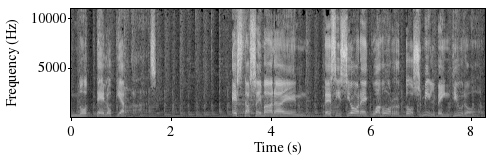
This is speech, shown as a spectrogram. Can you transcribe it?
No te lo pierdas. Esta semana en Decisión Ecuador 2021.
